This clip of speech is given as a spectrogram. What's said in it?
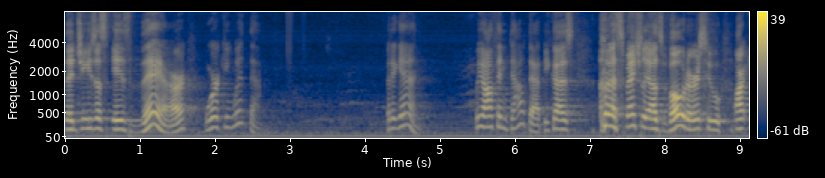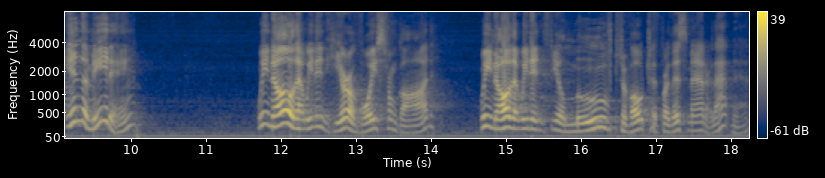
That Jesus is there working with them. But again, we often doubt that because, especially us voters who are in the meeting, we know that we didn't hear a voice from God. We know that we didn't feel moved to vote for this man or that man.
